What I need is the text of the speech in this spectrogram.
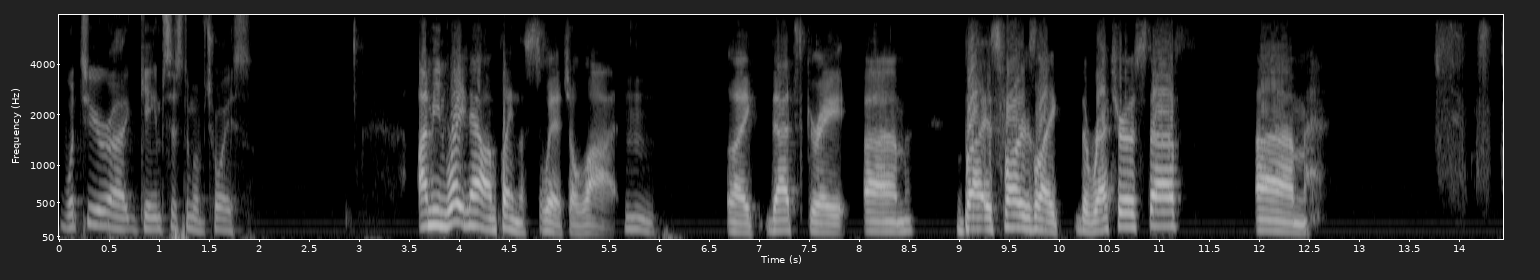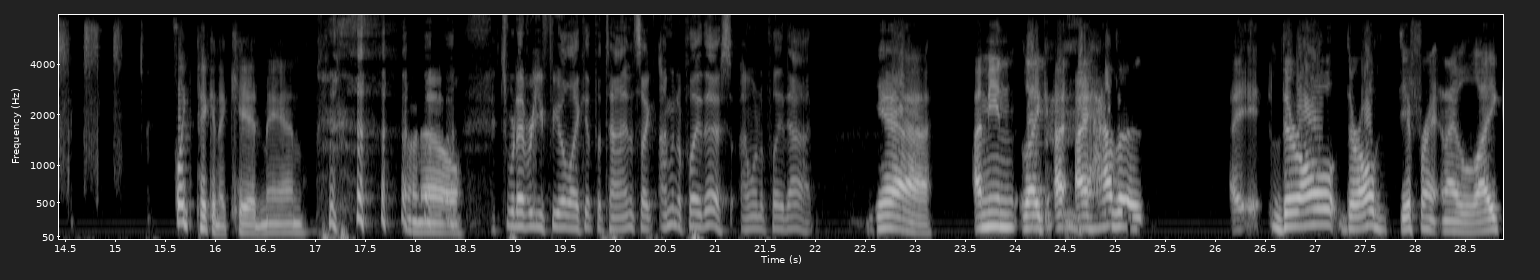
what's your uh, game system of choice? I mean right now I'm playing the Switch a lot. Mhm. like that's great. Um but as far as like the retro stuff um it's like picking a kid man i don't know it's whatever you feel like at the time. It's like I'm going to play this. I want to play that. yeah i mean like i, I have a I, they're all they're all different and i like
